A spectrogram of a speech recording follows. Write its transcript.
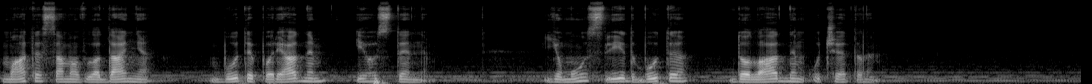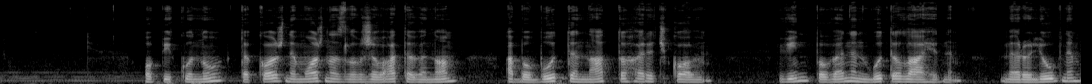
мати самовладання, бути порядним і гостинним. Йому слід бути доладним учителем. Опікуну також не можна зловживати вином або бути надто гарячковим. Він повинен бути лагідним, миролюбним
